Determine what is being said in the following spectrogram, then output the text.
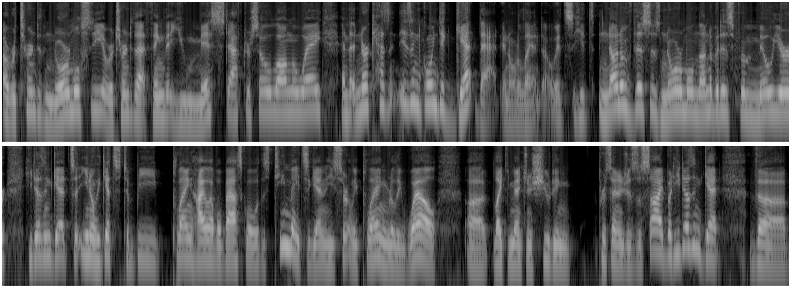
a return to the normalcy, a return to that thing that you missed after so long away, and that Nurk hasn't isn't going to get that in Orlando. It's, it's none of this is normal, none of it is familiar. He doesn't get to you know he gets to be playing high level basketball with his teammates again, and he's certainly playing really well. Uh, like you mentioned, shooting percentages aside, but he doesn't get the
